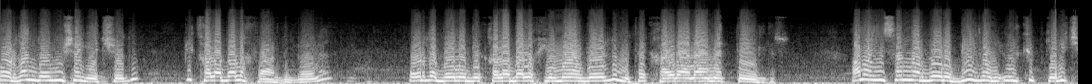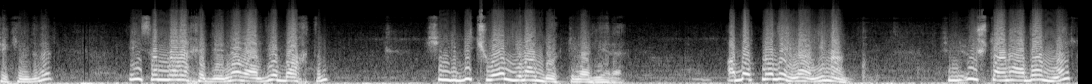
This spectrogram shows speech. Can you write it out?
oradan dolmuşa geçiyordu bir kalabalık vardı böyle orada böyle bir kalabalık yumağı gördü mü pek hayır alamet değildir ama insanlar böyle birden ürküp geri çekildiler İnsan merak ediyor ne var diye baktım. Şimdi bir çuval yılan döktüler yere. Abartma değil ha yılan. Şimdi üç tane adam var.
